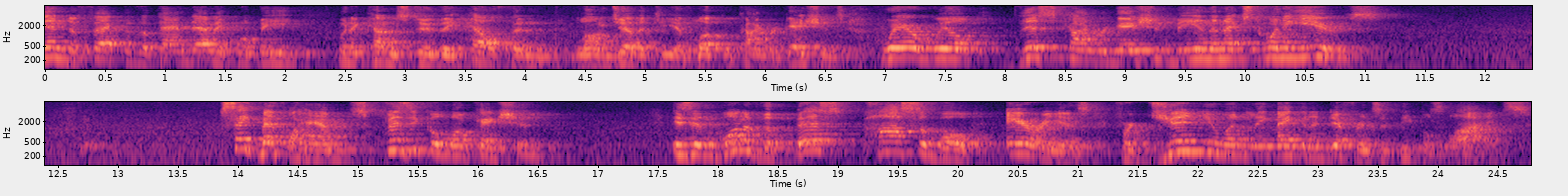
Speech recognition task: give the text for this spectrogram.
end effect of the pandemic will be when it comes to the health and longevity of local congregations. Where will this congregation be in the next 20 years? St. Bethlehem's physical location is in one of the best possible areas for genuinely making a difference in people's lives.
